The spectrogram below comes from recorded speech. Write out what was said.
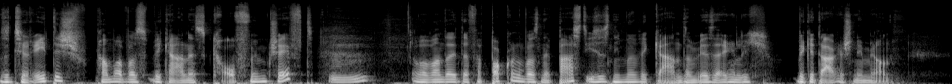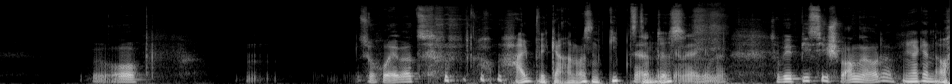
Also theoretisch kann man was Veganes kaufen im Geschäft, Mhm. aber wenn da in der Verpackung was nicht passt, ist es nicht mehr vegan. Dann wäre es eigentlich vegetarisch, nehme ich an. Ja, so halbwegs. Halb vegan, was denn gibt es denn das? Genau, genau. So wie ein bisschen schwanger, oder? Ja, genau.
